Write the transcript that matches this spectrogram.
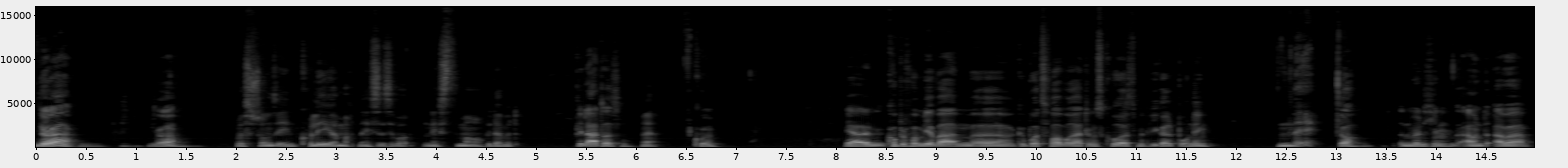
ja, ja. Wirst schon sehen. Kollege macht nächstes, nächstes Mal auch wieder mit. Pilates? Ja. Cool. Ja, ein Kumpel von mir war im äh, Geburtsvorbereitungskurs mit Wiegald Boning. Nee. Doch, in München. Und, aber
